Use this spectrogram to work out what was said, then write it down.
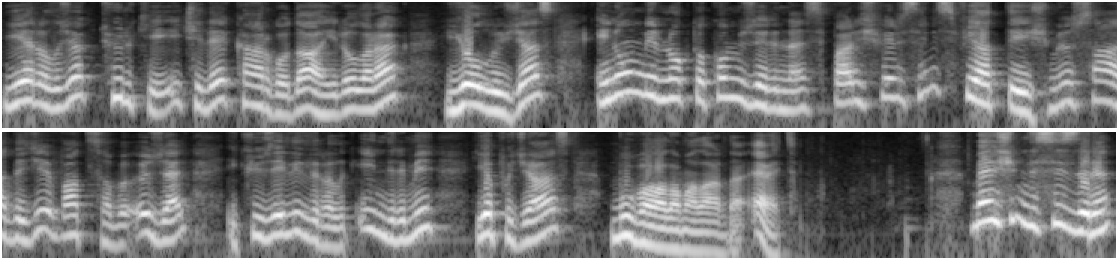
yer alacak. Türkiye içi de kargo dahil olarak yollayacağız. n11.com üzerinden sipariş verirseniz fiyat değişmiyor. Sadece WhatsApp'a özel 250 liralık indirimi yapacağız bu bağlamalarda. Evet. Ben şimdi sizlere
